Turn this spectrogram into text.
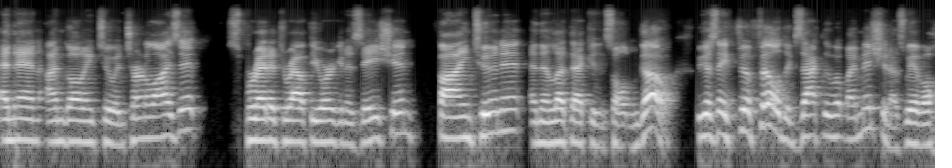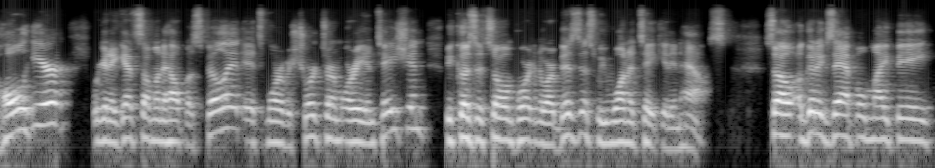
and then I'm going to internalize it spread it throughout the organization, fine tune it, and then let that consultant go because they fulfilled exactly what my mission is. We have a hole here. We're going to get someone to help us fill it. It's more of a short term orientation because it's so important to our business. We want to take it in house. So, a good example might be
